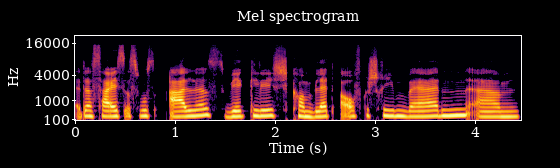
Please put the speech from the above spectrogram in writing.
Das heißt, es muss alles wirklich komplett aufgeschrieben werden, ähm,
